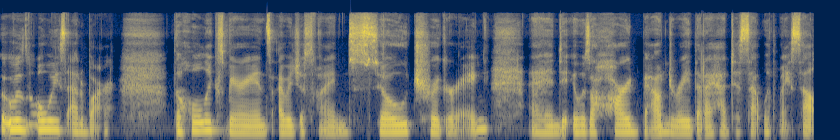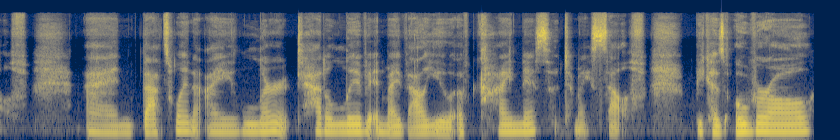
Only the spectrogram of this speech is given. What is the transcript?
It was always at a bar. The whole experience I would just find so triggering. And it was a hard boundary that I had to set with myself. And that's when I learned how to live in my value of kindness to myself. Because overall,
